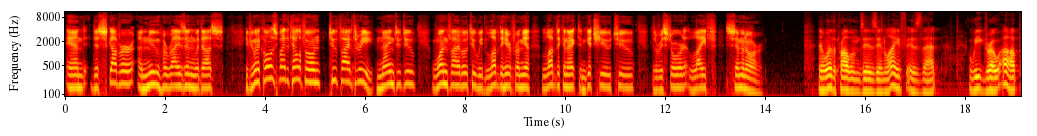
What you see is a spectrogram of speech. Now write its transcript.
and discover a new horizon with us. If you want to call us by the telephone, 253 922 1502. We'd love to hear from you, love to connect and get you to the Restored Life Seminar. Now, one of the problems is in life is that we grow up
